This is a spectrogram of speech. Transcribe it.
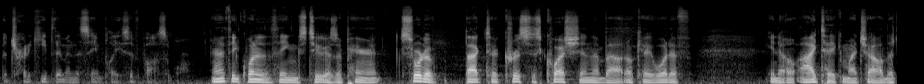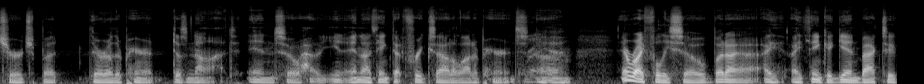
but try to keep them in the same place if possible. And I think one of the things too, as a parent, sort of back to Chris's question about, okay, what if, you know, I take my child to church, but their other parent does not, and so how, you know, and I think that freaks out a lot of parents, Right. um, and rightfully so. But I, I, I think again back to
